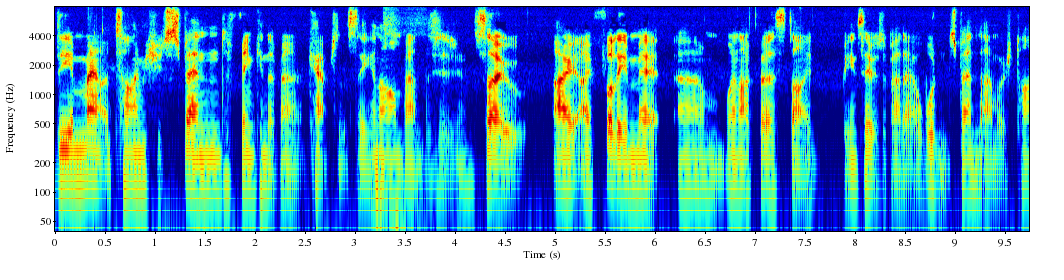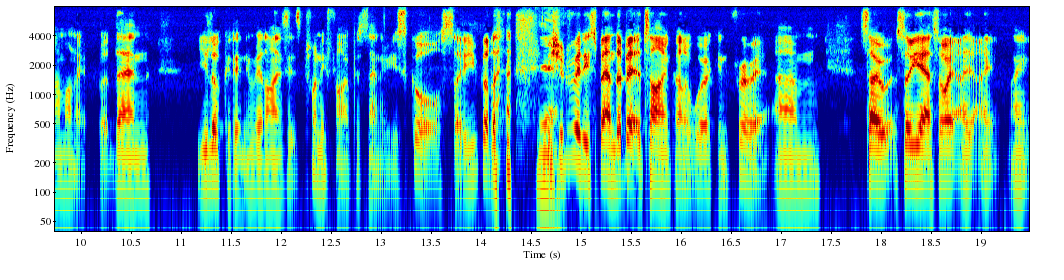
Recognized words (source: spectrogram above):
the amount of time you should spend thinking about captaincy and armband decision. So I, I fully admit um, when I first started being serious about it, I wouldn't spend that much time on it. But then you look at it and realize it's 25% of your score. So you've got to, Yeah. you should really spend a bit of time kind of working through it. Um, so, so yeah, so I, I, I,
